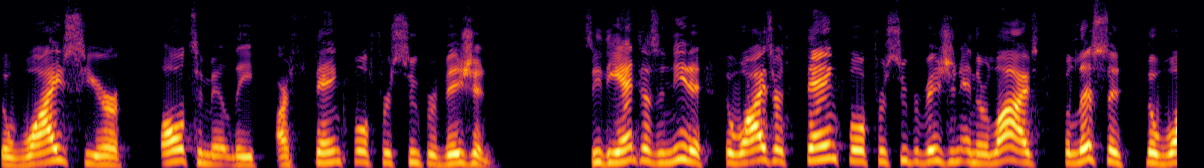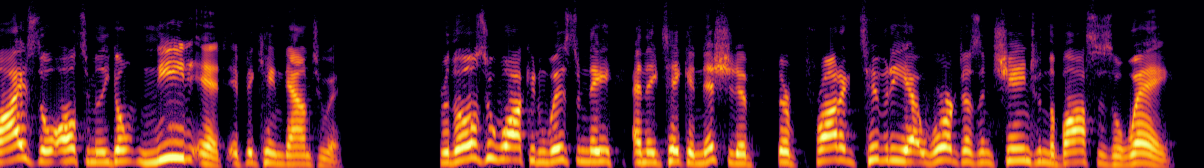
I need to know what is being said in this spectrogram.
The wise here ultimately are thankful for supervision. See, the ant doesn't need it. The wise are thankful for supervision in their lives. But listen, the wise, though, ultimately don't need it if it came down to it. For those who walk in wisdom they, and they take initiative, their productivity at work doesn't change when the boss is away.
